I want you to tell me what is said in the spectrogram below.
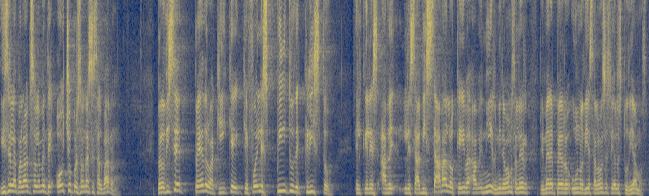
Y dice la palabra que solamente ocho personas se salvaron. Pero dice Pedro aquí que, fue el Espíritu de Cristo el que les, les, avisaba lo que iba a venir. Mire, vamos a leer 1 Pedro 1, 10 al 11, esto ya lo estudiamos.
